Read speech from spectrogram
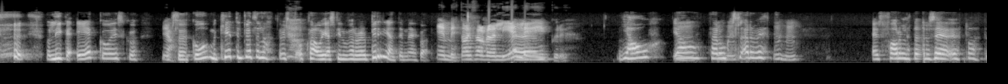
og líka egoið sko. Ég góð með ketilbjölluna, þú veist, og hvað, og ég ætti að vera að vera byrjandi með eitthvað. Einmitt, þá ég þarf að vera léleg í Um, einhverju. Já, já, Mm, það er mhm. ógæslega erfitt, Mm eins fárlegt er að segja upp átt.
